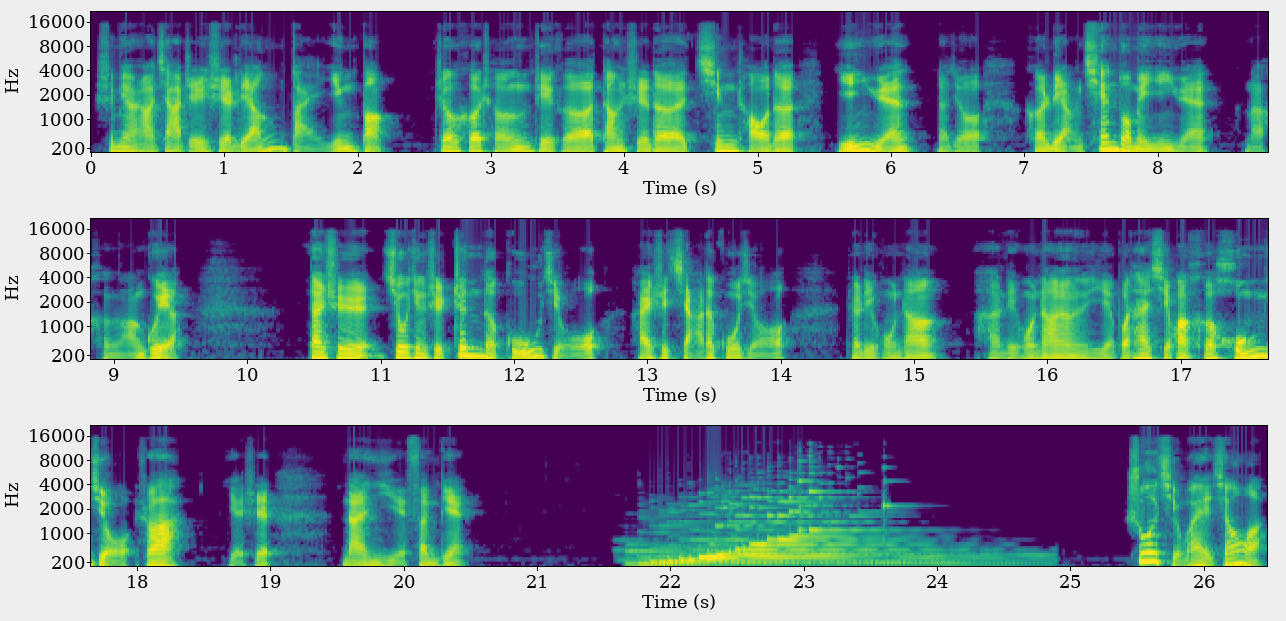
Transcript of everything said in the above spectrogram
市面上价值是两百英镑，折合成这个当时的清朝的银元，那就和两千多枚银元，那很昂贵啊。但是究竟是真的古酒？还是假的古酒，这李鸿章啊，李鸿章也不太喜欢喝红酒，是吧？也是难以分辨。说起外交啊，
